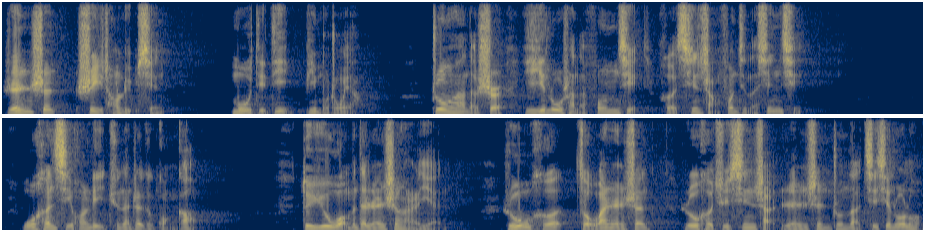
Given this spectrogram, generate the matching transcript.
人生是一场旅行，目的地并不重要，重要的是一路上的风景和欣赏风景的心情。”我很喜欢利群的这个广告。对于我们的人生而言，如何走完人生，如何去欣赏人生中的起起落落，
